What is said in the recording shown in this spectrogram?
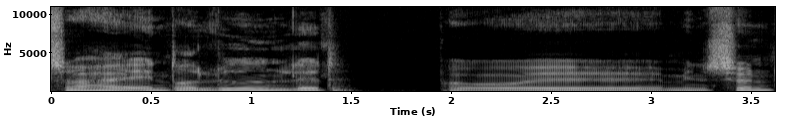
Så har jeg ændret lyden lidt på øh, min søn.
